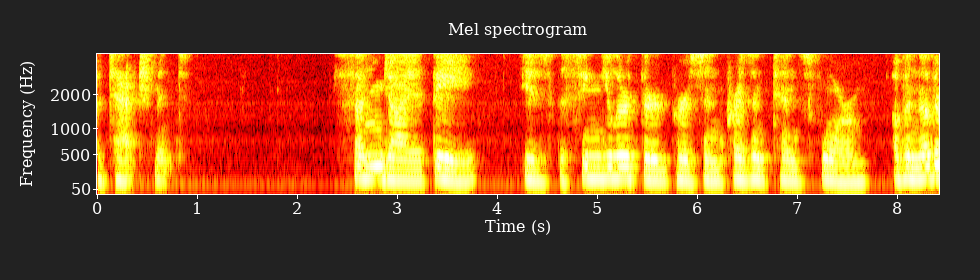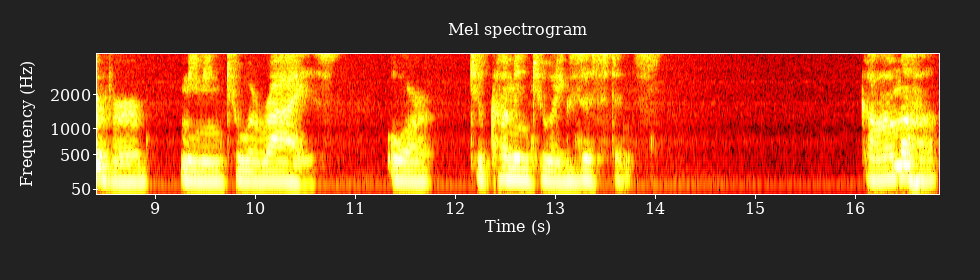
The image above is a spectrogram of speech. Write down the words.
attachment. Sanjayate is the singular third person present tense form of another verb meaning to arise or to come into existence. Kamaha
